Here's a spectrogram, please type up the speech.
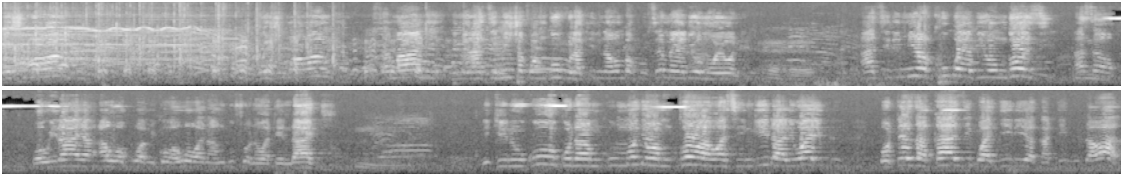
Mheshimiwa Mheshimiwa wangu, samahani, nimelazimisha kwa nguvu, lakini naomba kusema yaliyo moyoni. Asilimia kubwa ya viongozi hasa wa wilaya au wakuu wa mikoa huwa wanaangushwa na watendaji. Nikinukuu, kuna mkuu mmoja wa mkoa wa Singida aliwahi kupoteza kazi kwa ajili ya katibu tawala,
